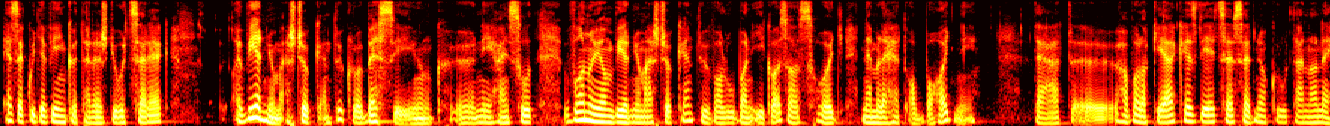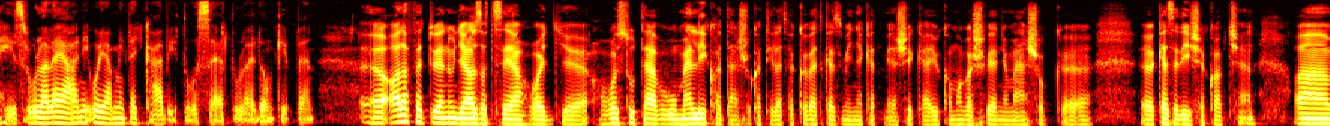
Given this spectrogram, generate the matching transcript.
Ezek ugye vényköteles gyógyszerek, a vérnyomás csökkentőkről beszéljünk néhány szót. Van olyan vérnyomás csökkentő, valóban igaz az, hogy nem lehet abba hagyni? Tehát ha valaki elkezdi egyszer szedni, akkor utána nehéz róla leállni, olyan, mint egy kábítószer tulajdonképpen. Alapvetően ugye az a cél, hogy a hosszú távú mellékhatásokat, illetve következményeket mérsékeljük a magas vérnyomások kezelése kapcsán. A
